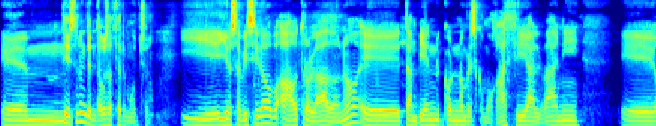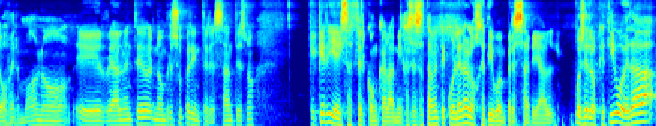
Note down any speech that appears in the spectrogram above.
Em, sí, esto lo intentamos hacer mucho. Y, os habéis ido a otro lado, ¿no? Eh, también con nombres como Gazi, Albani, eh, Obermono, eh, realmente nombres súper interesantes, ¿no? ¿Qué queríais hacer con Calamijas? Exactamente, ¿cuál era el objetivo empresarial? Pues el objetivo era,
